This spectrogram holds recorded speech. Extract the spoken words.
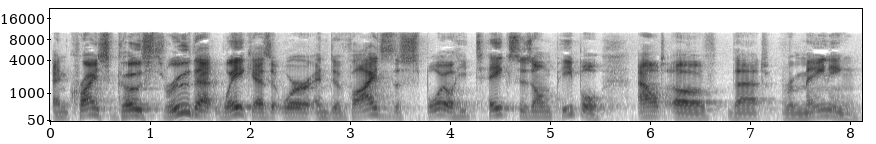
And Christ goes through that wake, as it were, and divides the spoil. He takes his own people out of that remaining.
